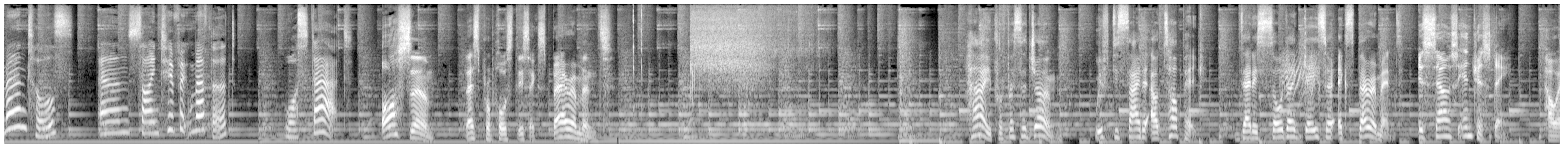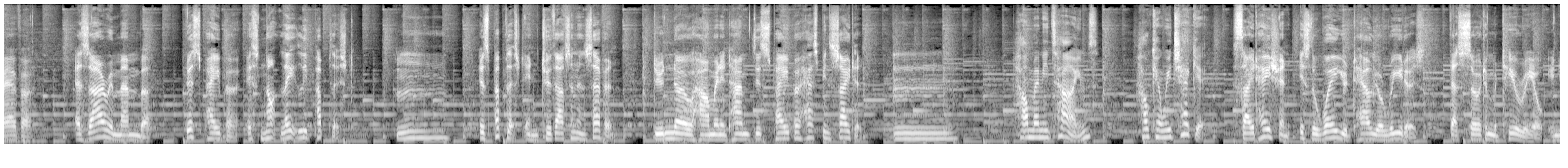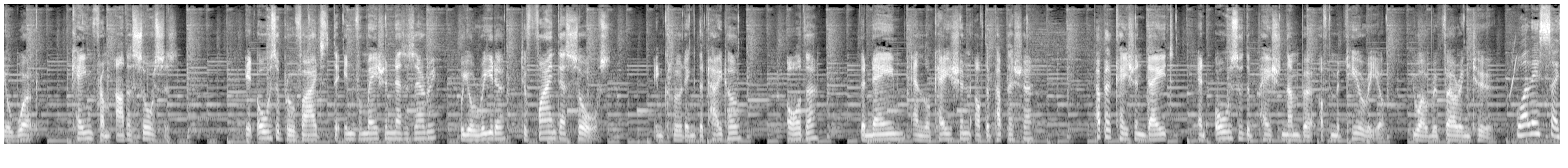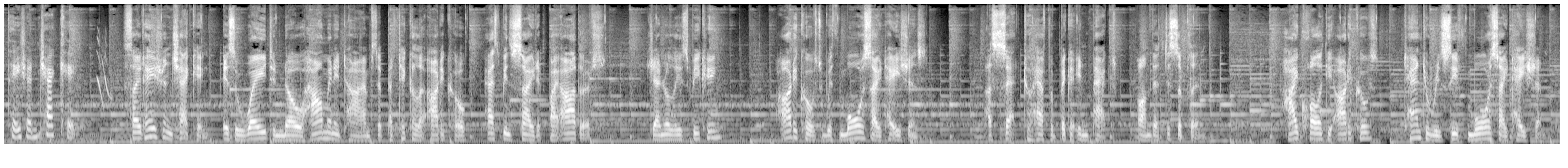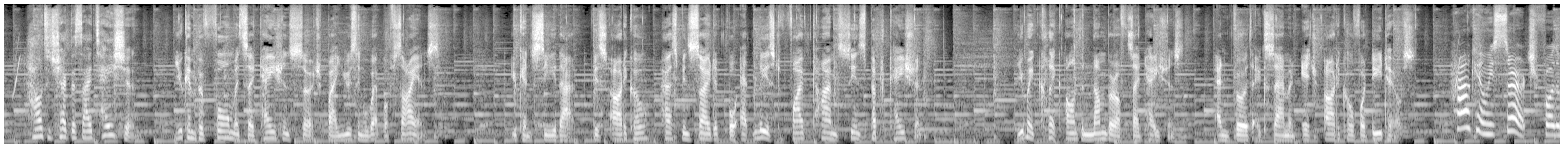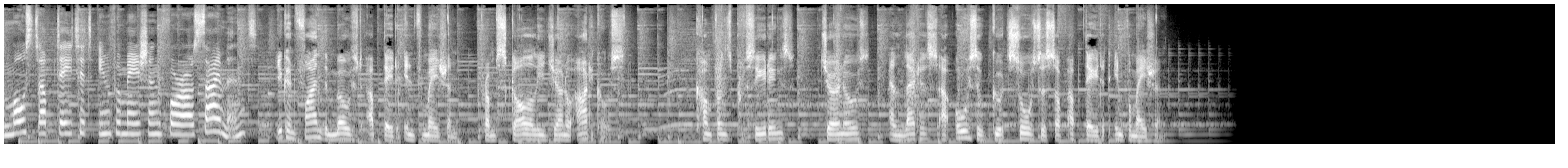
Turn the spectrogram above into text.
fundamentals and scientific method. What's that? Awesome! Let's propose this experiment. Hi, Professor Zheng. We've decided our topic. That is soda geyser experiment. It sounds interesting. However, as I remember, this paper is not lately published. Hmm, it's published in 2007. Do you know how many times this paper has been cited? Hmm, how many times? How can we check it? Citation is the way you tell your readers that certain material in your work came from other sources. It also provides the information necessary for your reader to find that source, including the title, author, the name and location of the publisher, publication date, and also the page number of the material you are referring to. What is citation checking? Citation checking is a way to know how many times a particular article has been cited by others. Generally speaking, articles with more citations are said to have a bigger impact on their discipline. High quality articles tend to receive more citation. How to check the citation? You can perform a citation search by using Web of Science. You can see that this article has been cited for at least five times since publication. You may click on the number of citations and further examine each article for details. How can we search for the most updated information for our assignments? You can find the most updated information from scholarly journal articles. Conference proceedings, journals, and letters are also good sources of updated information.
